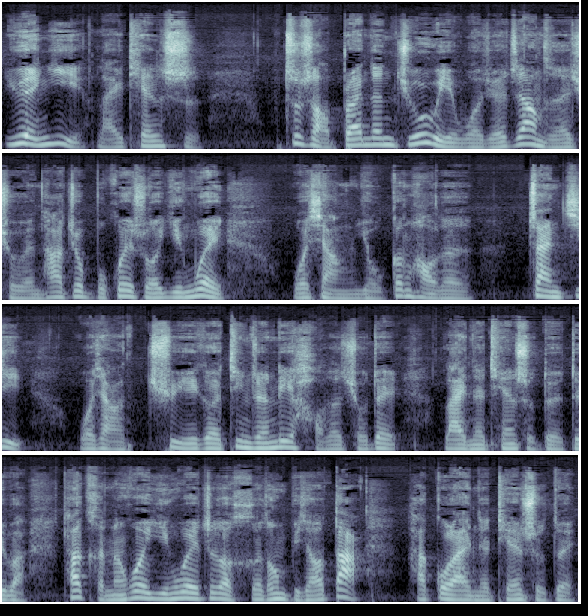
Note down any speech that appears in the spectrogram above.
愿意来天使。至少 Brandon Jury，我觉得这样子的球员他就不会说，因为我想有更好的战绩。我想去一个竞争力好的球队来你的天使队，对吧？他可能会因为这个合同比较大，他过来你的天使队，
